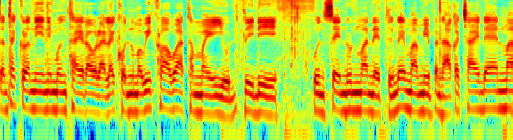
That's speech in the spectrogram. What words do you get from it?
ส่วนถ้ากรณีในเมืองไทยเราหลาย ๆ คนมาวิเคราะห์ว่าทำไมอยู่ดีๆฮุนเซนฮุนมาเน็ตถึงได้มามีปัญหากับชายแดนมา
